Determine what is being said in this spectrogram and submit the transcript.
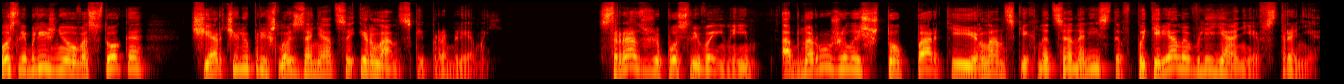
После Ближнего Востока Черчиллю пришлось заняться ирландской проблемой. Сразу же после войны обнаружилось, что партия ирландских националистов потеряла влияние в стране,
